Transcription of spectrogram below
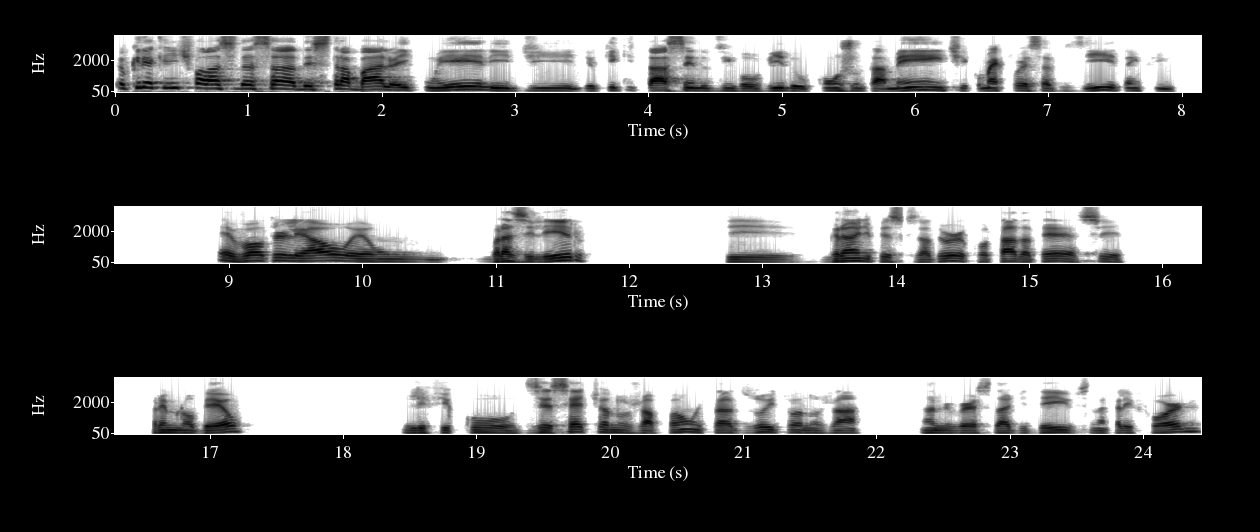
Eu queria que a gente falasse dessa, desse trabalho aí com ele, de, de o que está sendo desenvolvido conjuntamente, como é que foi essa visita, enfim. É, Walter Leal é um brasileiro, de grande pesquisador, cotado até ser prêmio Nobel. Ele ficou 17 anos no Japão e está 18 anos já na Universidade de Davis, na Califórnia.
